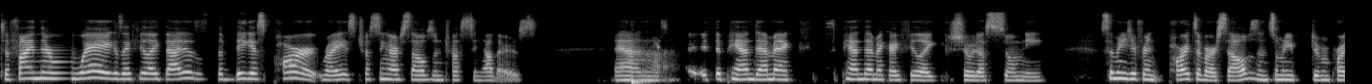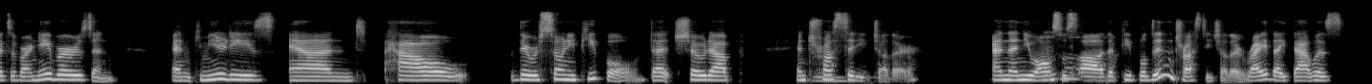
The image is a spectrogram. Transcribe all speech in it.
to find their way because I feel like that is the biggest part, right? Is trusting ourselves and trusting others. Yeah. And if the pandemic, the pandemic, I feel like showed us so many, so many different parts of ourselves and so many different parts of our neighbors and and communities and how there were so many people that showed up and trusted mm. each other and then you also mm-hmm. saw that people didn't trust each other right like that was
